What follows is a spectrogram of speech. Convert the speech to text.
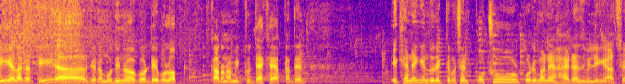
এই আহ, যেটা মদিনানগর ডেভেলপড কারণ আমি একটু দেখাই আপনাদের। এখানে কিন্তু দেখতে পাচ্ছেন প্রচুর পরিমাণে হাইরাইজ বিল্ডিং আছে।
